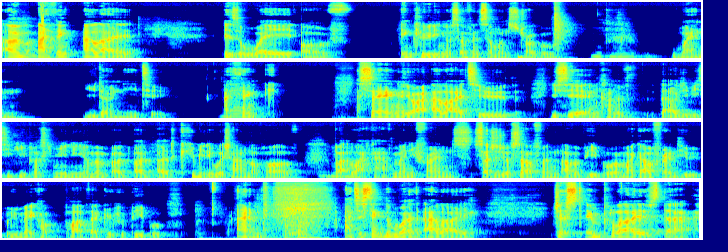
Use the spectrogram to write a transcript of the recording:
Um, I think ally is a way of including yourself in someone's struggle Mm-hmm. when you don't need to. I think saying you're an ally to, you see it in kind of the LGBTQ plus community. I remember a, a, a community which I'm not part of, but like I have many friends, such as yourself and other people, and my girlfriend who who make up part of that group of people. And I just think the word ally just implies that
